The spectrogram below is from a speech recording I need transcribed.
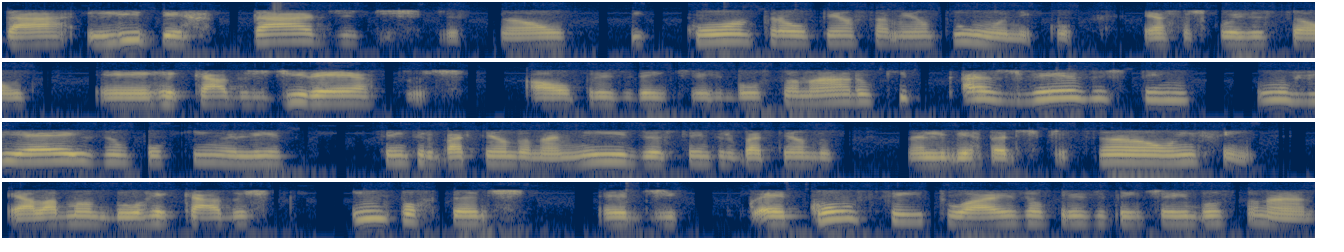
da liberdade de expressão e contra o pensamento único. Essas coisas são é, recados diretos ao presidente Jair Bolsonaro, que às vezes tem um viés um pouquinho ali, sempre batendo na mídia, sempre batendo na liberdade de expressão, enfim. Ela mandou recados importantes é, de é, conceituais ao presidente Jair Bolsonaro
